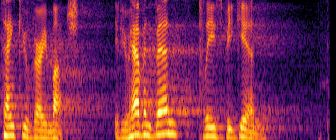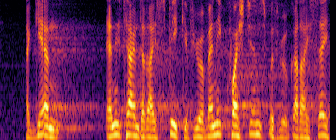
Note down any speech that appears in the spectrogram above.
thank you very much. If you haven't been, please begin. Again, anytime that I speak, if you have any questions with what I say,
